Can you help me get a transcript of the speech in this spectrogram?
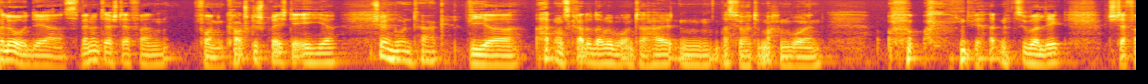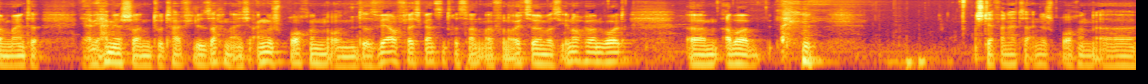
Hallo, der Sven und der Stefan von couchgespräch.de hier. Schönen guten Tag. Wir hatten uns gerade darüber unterhalten, was wir heute machen wollen. Und wir hatten uns überlegt, Stefan meinte, ja, wir haben ja schon total viele Sachen eigentlich angesprochen und das wäre auch vielleicht ganz interessant, mal von euch zu hören, was ihr noch hören wollt. Ähm, aber Stefan hatte angesprochen, äh,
